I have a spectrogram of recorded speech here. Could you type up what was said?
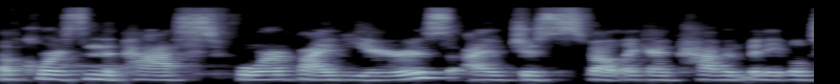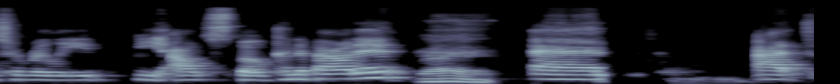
of course, in the past four or five years, I've just felt like I haven't been able to really be outspoken about it. Right. And at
